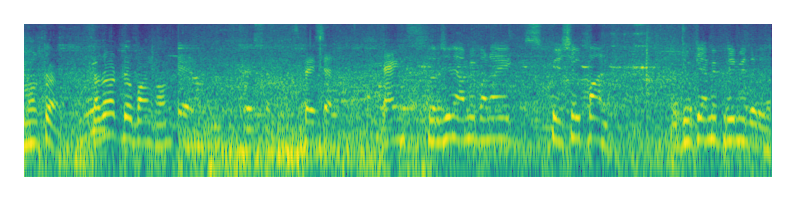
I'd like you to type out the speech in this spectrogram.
मस्त कसं वाटतं पान खाऊन? स्पेशल थँक्स सर जी ने हमें बनाया एक स्पेशल पान जो कि हमें फ्री में दे रहे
